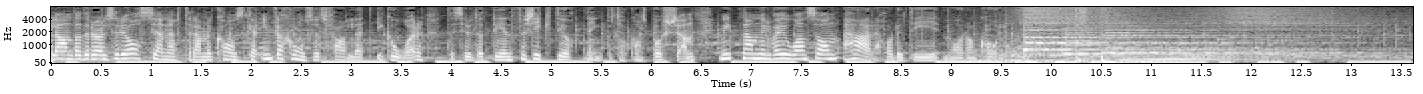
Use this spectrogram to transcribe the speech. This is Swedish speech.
Blandade rörelser i Asien efter det amerikanska inflationsutfallet igår. Det ser ut att bli en försiktig öppning på Stockholmsbörsen. Mitt namn är Ylva Johansson. Här har du det i Morgonkoll.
